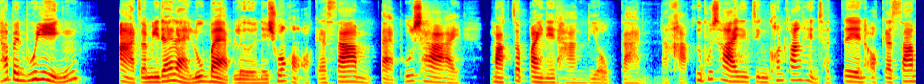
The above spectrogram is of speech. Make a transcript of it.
ถ้าเป็นผู้หญิงอาจจะมีได้หลายรูปแบบเลยในช่วงของ Orgasm แต่ผู้ชายมักจะไปในทางเดียวกันนะคะ คือผู้ชายจริง ๆ ค่อนข้างเห็นชัดเจน Orgasm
